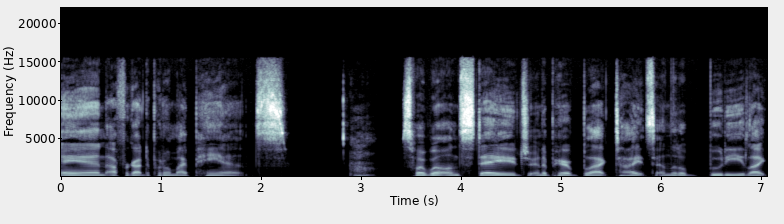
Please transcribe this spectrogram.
And I forgot to put on my pants. So I went on stage in a pair of black tights and little booty like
